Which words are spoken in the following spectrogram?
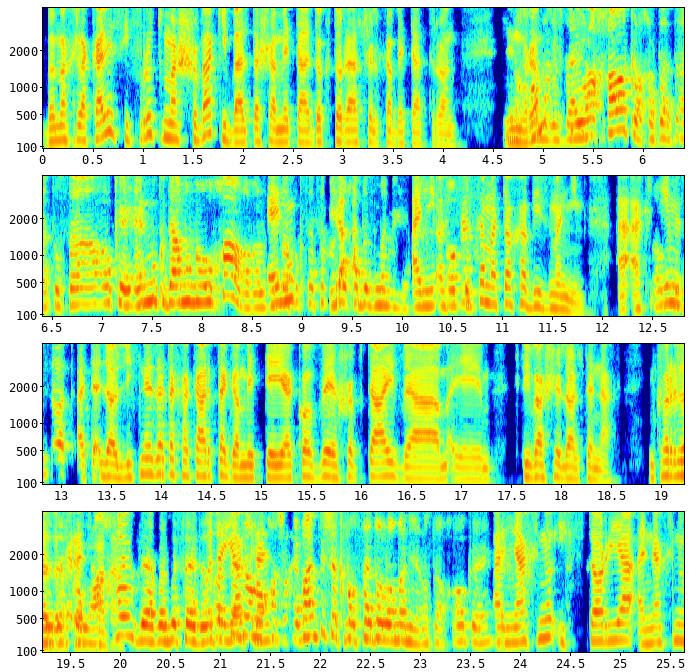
במחלקה לספרות משווה קיבלת שם את הדוקטורט שלך בתיאטרון. זה נכון, נורא מפתיע. נכון, אבל זה היה אחר כך, את, את עושה, אוקיי, אין מוקדם או מאוחר, אבל את עושה פה קצת סמטוחה לא, בזמנים. אני עושה אוקיי. סמטוחה בזמנים. אוקיי. עם זאת, את, לא, לפני זה אתה חקרת גם את יעקב שבתאי והכתיבה שלו על תנ"ך. אני כבר לא זוכרת מה... זה דווקא אחרי זה, אבל בסדר. הסדר לא חשוב, הבנתי שכבר סדר לא מעניין אותך, אוקיי. אנחנו היסטוריה, אנחנו...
